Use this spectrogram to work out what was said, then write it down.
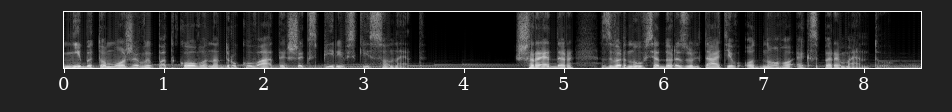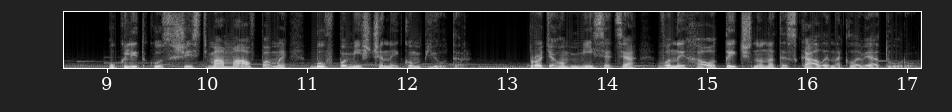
нібито може випадково надрукувати шекспірівський сонет. Шредер звернувся до результатів одного експерименту. У клітку з шістьма мавпами був поміщений комп'ютер. Протягом місяця вони хаотично натискали на клавіатуру.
